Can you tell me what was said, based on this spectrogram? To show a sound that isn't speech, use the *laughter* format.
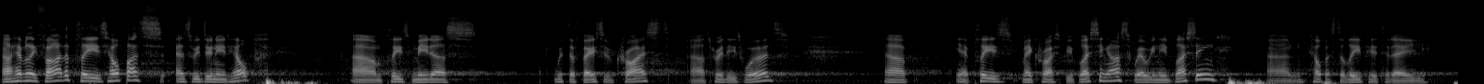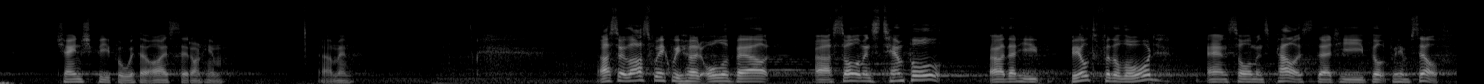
Our Heavenly Father, please help us as we do need help. Um, please meet us with the face of Christ uh, through these words. Uh, yeah, please may Christ be blessing us where we need blessing and help us to leave here today, change people with our eyes set on Him. Amen. Uh, so last week we heard all about uh, Solomon's temple uh, that he built for the Lord and Solomon's palace that he built for himself.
